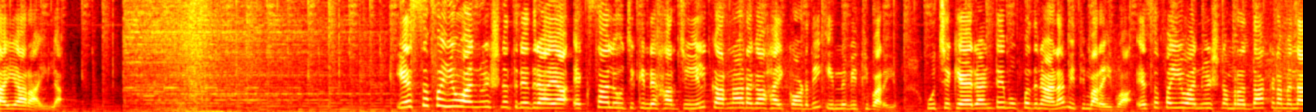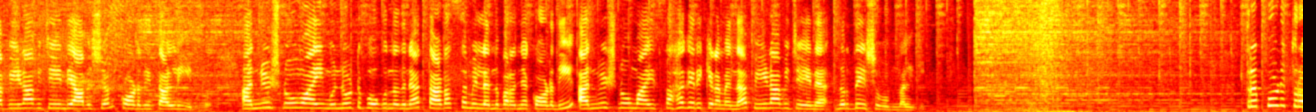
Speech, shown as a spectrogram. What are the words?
തയ്യാറായില്ല. എസ് എഫ് ഐ ഒ അന്വേഷണത്തിനെതിരായ എക്സാലോജിക്കിന്റെ ഹർജിയിൽ കർണാടക ഹൈക്കോടതി ഇന്ന് വിധി പറയും. ഉച്ചയ്ക്ക് രണ്ട് മുപ്പതിനാണ് വിധി പറയുക. എസ് എഫ് ഐ ഒ അന്വേഷണം റദ്ദാക്കണമെന്ന വീണ വിജയന്റെ ആവശ്യം കോടതി തള്ളിയിരുന്നു. അന്വേഷണവുമായി മുന്നോട്ടു പോകുന്നതിന് തടസ്സമില്ലെന്ന് പറഞ്ഞ കോടതി അന്വേഷണവുമായി സഹകരിക്കണമെന്ന് വീണ വിജയന് നിർദ്ദേശവും നൽകി. തൃപ്പൂണിത്തുറ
